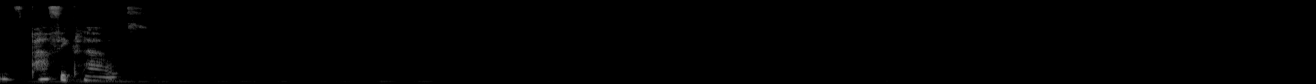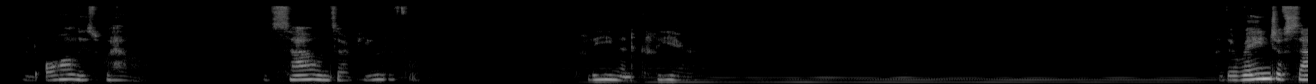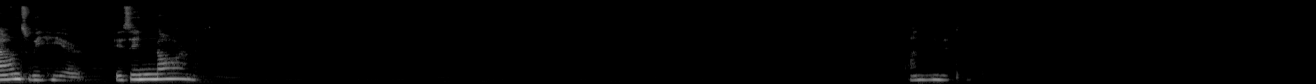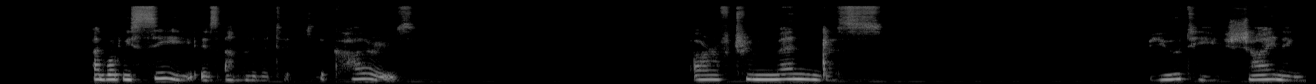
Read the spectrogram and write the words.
with puffy clouds. And all is well. The sounds are beautiful, clean and clear. The range of sounds we hear is enormous. Unlimited. And what we see is unlimited. The colors are of tremendous beauty shining.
